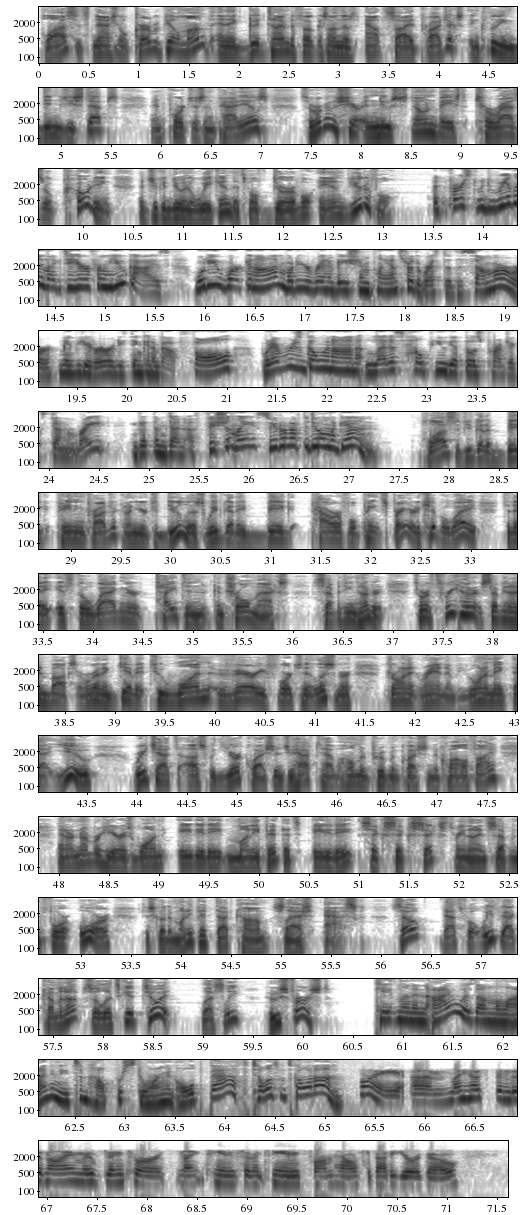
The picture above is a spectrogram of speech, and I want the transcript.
Plus, it's National Curb Appeal Month and a good time to focus on those outside projects, including dingy steps and porches and patios. So we're going to share a new stone-based terrazzo coating that you can do in a weekend that's both durable and beautiful. But first, we'd really like to hear from you guys. What are you working on? What are your renovation plans for the rest of the summer? Or maybe you're already thinking about fall. Whatever is going on, let us help you get those projects done right and get them done efficiently so you don't have to do them again. Plus, if you've got a big painting project on your to-do list, we've got a big, powerful paint sprayer to give away today. It's the Wagner Titan Control Max 1700. It's worth 379 bucks and we're going to give it to one very fortunate listener drawn at random. If you want to make that you, reach out to us with your questions. You have to have a home improvement question to qualify. And our number here is 1-888-MONEYPIT. That's 888-666-3974 or just go to moneypit.com slash ask. So that's what we've got coming up. So let's get to it. Leslie, who's first? Caitlyn and I was on the line and need some help restoring an old bath. Tell us what's going on. Hi. Um, my husband and I moved into our 1917 farmhouse about a year ago,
